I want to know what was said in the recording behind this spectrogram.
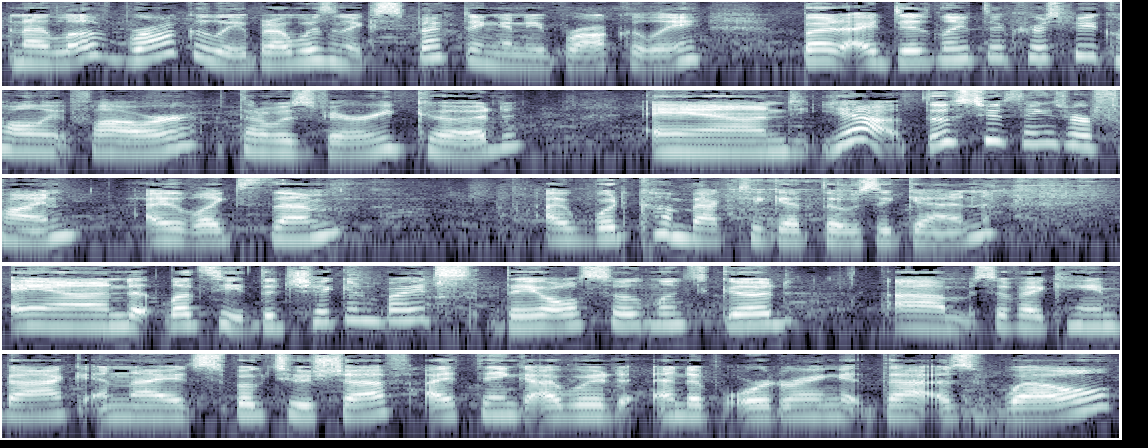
and I love broccoli, but I wasn't expecting any broccoli. But I did like the crispy cauliflower. I thought it was very good. And yeah, those two things were fine. I liked them. I would come back to get those again. And let's see, the chicken bites, they also looked good. Um, so if I came back and I spoke to a chef, I think I would end up ordering that as well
